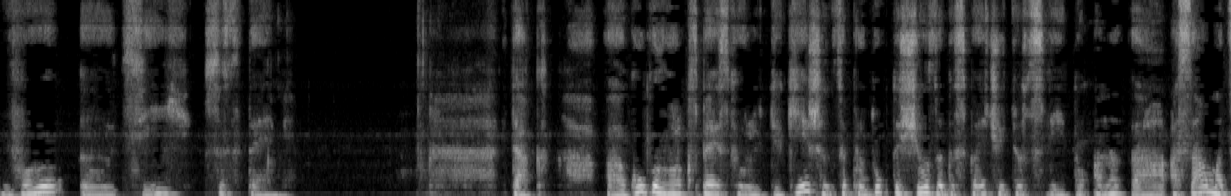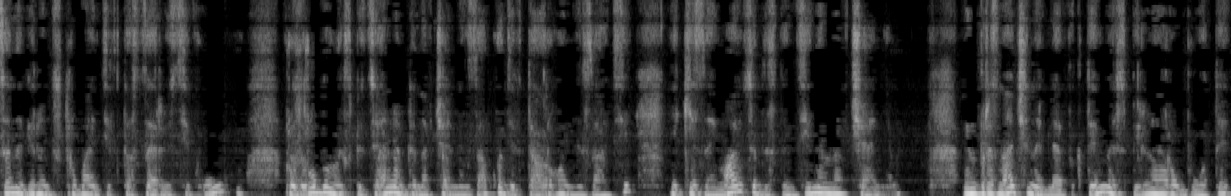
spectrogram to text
в е, цій системі. Так, Google Workspace for Education це продукти, що забезпечують освіту, а саме це набір інструментів та сервісів Google, розроблених спеціально для навчальних закладів та організацій, які займаються дистанційним навчанням. Він призначений для ефективної спільної роботи,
